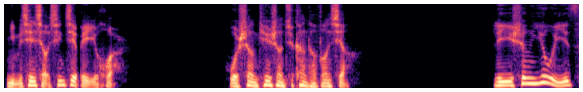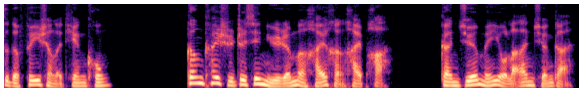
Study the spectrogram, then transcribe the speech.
你们先小心戒备一会儿，我上天上去看看方向。李胜又一次的飞上了天空。刚开始，这些女人们还很害怕，感觉没有了安全感。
